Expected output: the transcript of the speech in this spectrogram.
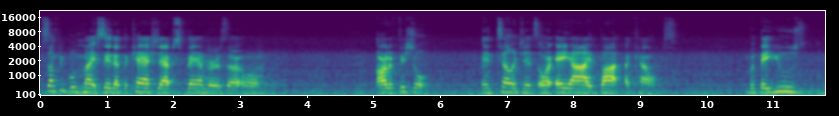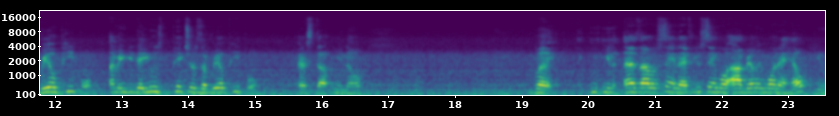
some people might say that the Cash App spammers are um, artificial intelligence or AI bot accounts, but they use real people. I mean, they use pictures of real people and stuff, you know. But you know, as I was saying, that if you say, "Well, I really want to help you,"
